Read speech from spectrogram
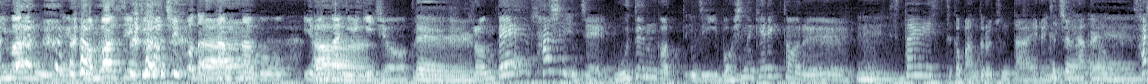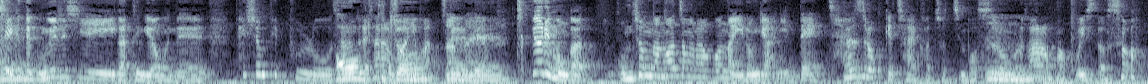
이 말은 네, 반바지에 티셔츠 입고 나타나고 아, 이런다는 아, 얘기죠. 네. 그런데 사실 이제 모든 것 이제 이 멋있는 캐릭터를 네, 음. 네, 스타일리스트가 만들어준다 이런 그쵸? 얘기 하더라고요. 네, 사실 근데 공효진 씨 같은 경우는 패션 피플로 사람들의 어, 사랑을 많이 받잖아요. 특별히 뭔가 엄청난 화장을 하거나 이런 게 아닌데 자연스럽게 잘 갖춰진 멋스러움으로 음. 사랑받고 있어서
